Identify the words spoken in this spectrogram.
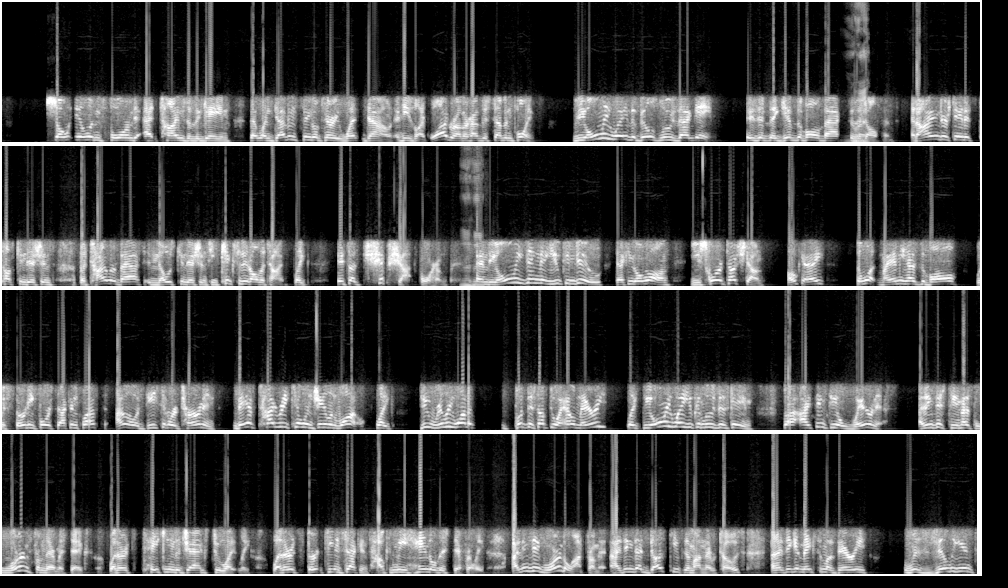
so ill informed at times of the game that when Devin Singletary went down and he's like, well, I'd rather have the seven points. The only way the Bills lose that game is if they give the ball back to right. the Dolphins. And I understand it's tough conditions, but Tyler Bass in those conditions, he kicks it all the time. Like, it's a chip shot for him. Mm-hmm. And the only thing that you can do that can go wrong, you score a touchdown. Okay. So what? Miami has the ball with 34 seconds left. I don't know, a decent return, and they have Tyreek Hill and Jaylen Waddle. Like, do you really want to put this up to a Hail Mary? Like, the only way you can lose this game. So I think the awareness I think this team has learned from their mistakes, whether it's taking the Jags too lightly, whether it's 13 seconds. How can we handle this differently? I think they've learned a lot from it. I think that does keep them on their toes, and I think it makes them a very resilient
